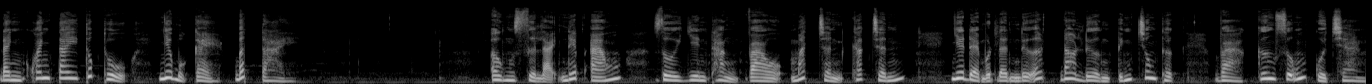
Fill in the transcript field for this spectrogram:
đành khoanh tay thúc thủ như một kẻ bất tài ông sửa lại nếp áo rồi nhìn thẳng vào mắt trần khắc chấn như để một lần nữa đo lường tính trung thực và cương dũng của chàng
